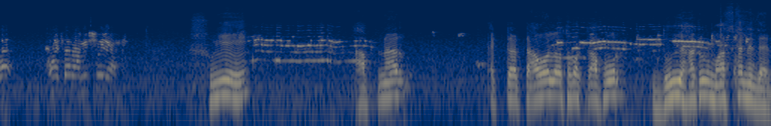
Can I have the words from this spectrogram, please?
হ্যাঁ শুয়ে আপনার একটা টাওয়াল অথবা কাপড় দুই হাঁটুর মাঝখানে দেন।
